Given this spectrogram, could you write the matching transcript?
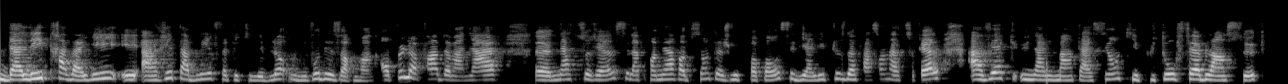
d'aller travailler et à rétablir cet équilibre-là au niveau des hormones. On peut le faire de manière euh, naturelle. C'est la première option que je vous propose, c'est d'y aller plus de façon naturelle avec une alimentation qui est plutôt faible en sucre.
